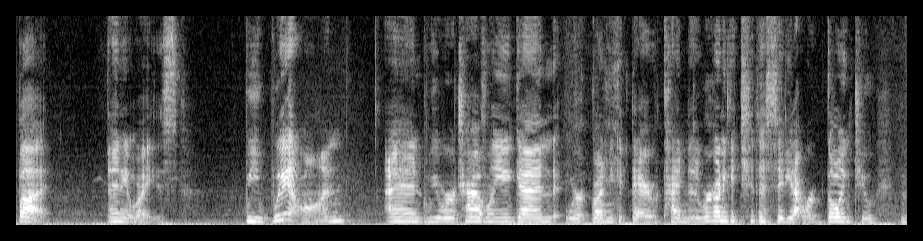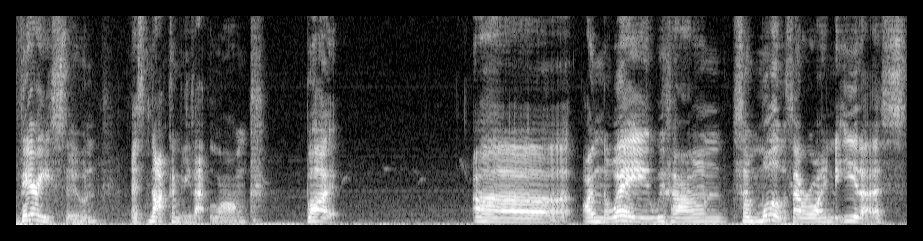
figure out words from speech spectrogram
but, anyways, we went on and we were traveling again. We're going to get there. Kind of, we're going to get to the city that we're going to very soon. It's not going to be that long, but uh, on the way we found some wolves that were wanting to eat us,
